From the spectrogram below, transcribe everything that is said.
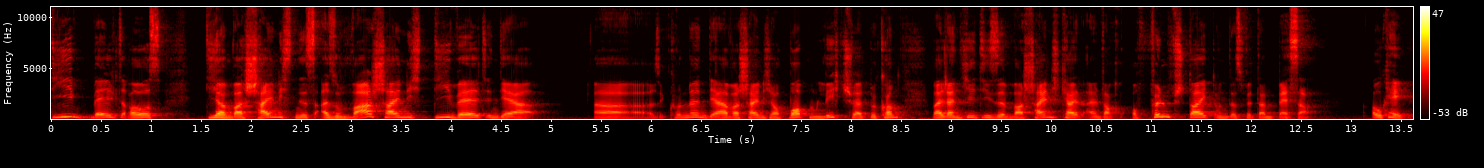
die Welt raus, die am wahrscheinlichsten ist. Also wahrscheinlich die Welt, in der äh, Sekunde, in der wahrscheinlich auch Bob ein Lichtschwert bekommt, weil dann hier diese Wahrscheinlichkeit einfach auf 5 steigt und das wird dann besser. Okay,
